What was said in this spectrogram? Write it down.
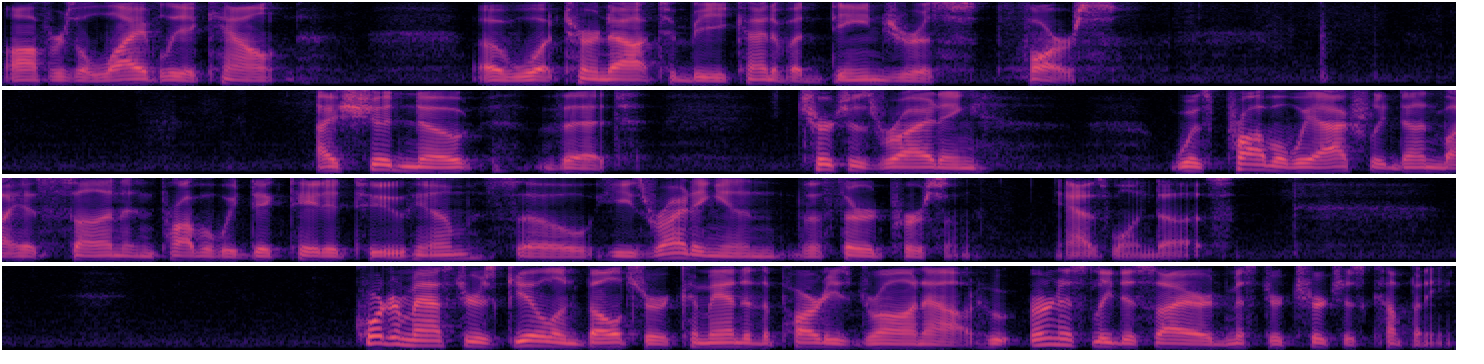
offers a lively account of what turned out to be kind of a dangerous farce. I should note that Church's writing was probably actually done by his son and probably dictated to him, so he's writing in the third person, as one does. Quartermasters Gill and Belcher commanded the parties drawn out, who earnestly desired Mr. Church's company.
